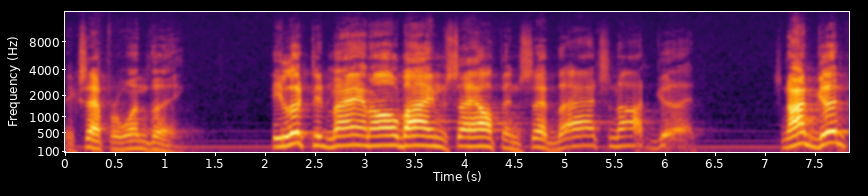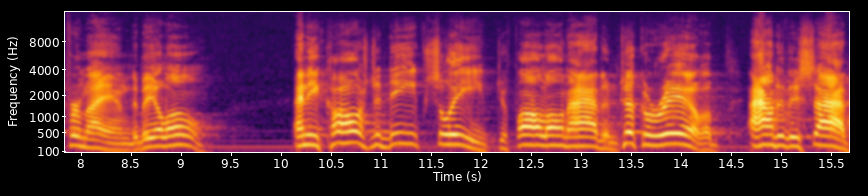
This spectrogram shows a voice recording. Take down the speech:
except for one thing. He looked at man all by himself and said, That's not good. It's not good for man to be alone. And he caused a deep sleep to fall on Adam, took a rib out of his side,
